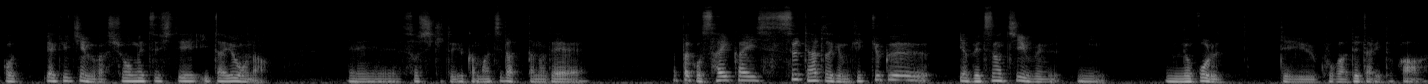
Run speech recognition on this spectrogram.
こう野球チームが消滅していたような、えー、組織というか町だったのでやっぱりこう再開するってなった時も結局いや別のチームにに残るっていう子が出たりとか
